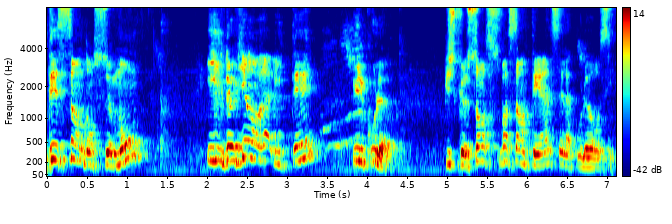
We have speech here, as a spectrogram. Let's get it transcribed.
descend dans ce monde, il devient en réalité une couleur. Puisque 161, c'est la couleur aussi.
